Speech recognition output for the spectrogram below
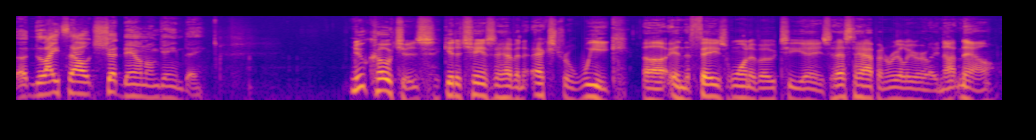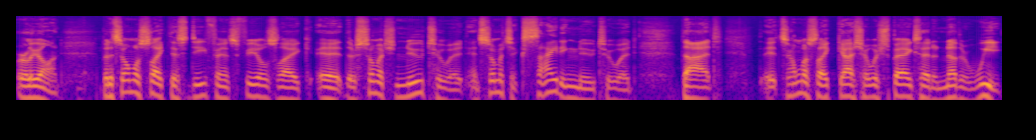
uh, lights out, shut down on game day new coaches get a chance to have an extra week uh, in the phase one of OTAs. It has to happen really early, not now, early on. But it's almost like this defense feels like uh, there's so much new to it and so much exciting new to it that it's almost like, gosh, I wish Spags had another week.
